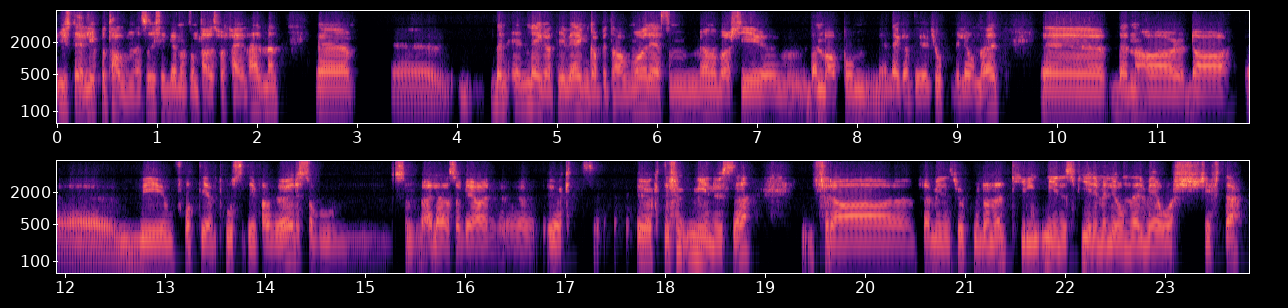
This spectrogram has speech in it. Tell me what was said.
justere litt på tallene, så ikke det er noe som tar oss for feil her. men den negative egenkapitalen vår er som Jan bare den var på negative 14 millioner. Eh, den har da eh, vi fått i en positiv favør som, som eller, altså, Vi har eh, økt, økt minuset fra, fra, minus 14 millioner til minus 4 millioner ved årsskiftet.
